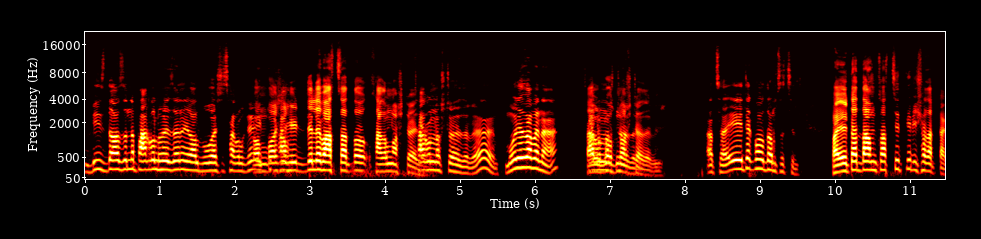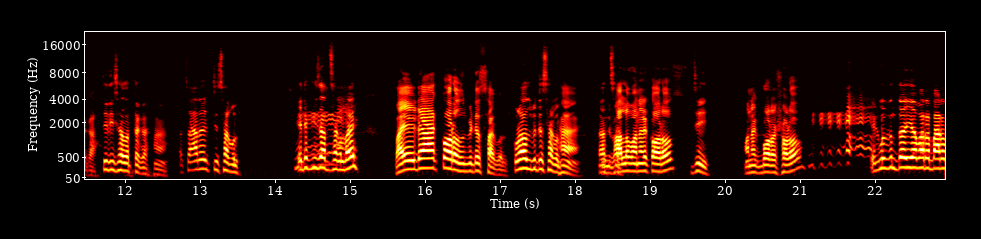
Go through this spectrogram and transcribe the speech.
বীজ দেওয়ার জন্য পাগল হয়ে যান এই অল্প বয়সে ছাগলকে। কম বয়সে হিট দিলে বাচ্চা তো ছাগল নষ্ট হয়ে ছাগল নষ্ট হয়ে যাবে হ্যাঁ? মরে যাবে না ছাগল নষ্ট হয়ে যাবে। আচ্ছা এইটা কত দাম চাচ্ছেন? ভাই এটার দাম চাচ্ছি তিরিশ হাজার টাকা। তিরিশ হাজার টাকা? হ্যাঁ। আচ্ছা আরও একটি ছাগল। এটা কি জাত ছাগল ভাই? ভাই এটা করজ বিটের ছাগল। ক্রস বিটের ছাগল? হ্যাঁ আচ্ছা। ভালো মানের করজ জি। অনেক বড় সড়ো। এগুলো কিন্তু আবার বারো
